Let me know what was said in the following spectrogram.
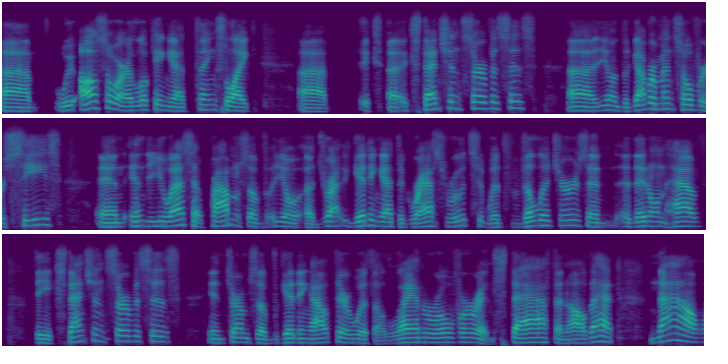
uh, we also are looking at things like uh, ex uh, extension services. Uh, you know, the governments overseas and in the U.S. have problems of you know getting at the grassroots with villagers, and they don't have the extension services in terms of getting out there with a Land Rover and staff and all that. Now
